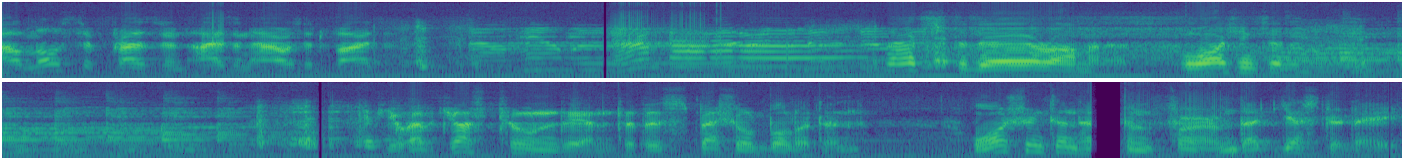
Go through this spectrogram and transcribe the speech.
While most of President Eisenhower's advisors. Facts today are ominous. Washington. If you have just tuned in to this special bulletin, Washington has confirmed that yesterday,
